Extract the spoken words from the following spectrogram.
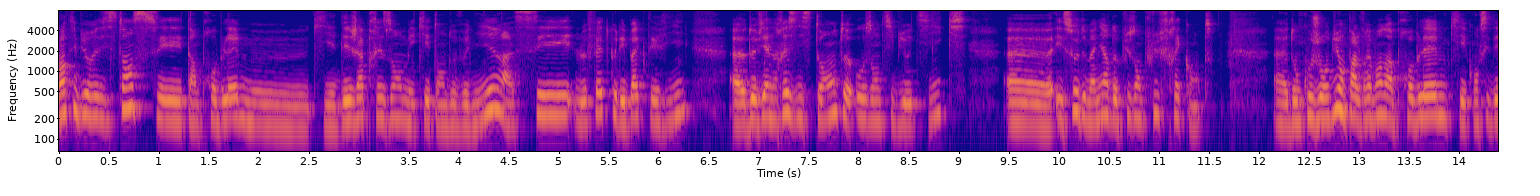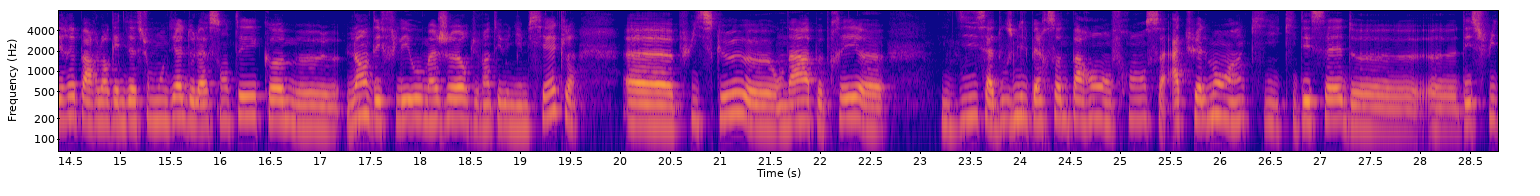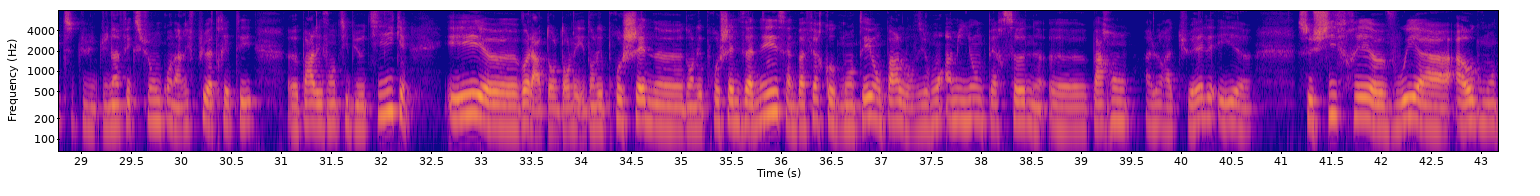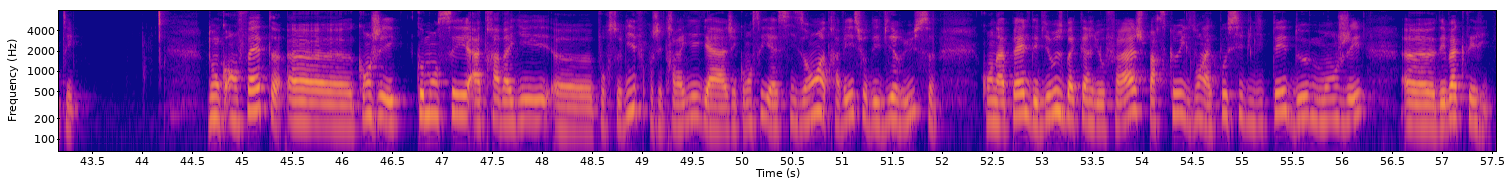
l'antibiorésistance, c'est un problème euh, qui est déjà présent mais qui est en devenir. C'est le fait que les bactéries euh, deviennent résistantes aux antibiotiques euh, et ce de manière de plus en plus fréquente. donc aujourd'hui, on parle vraiment d'un problème qui est considéré par l'Organisation mondiale de la santé comme l'un des fléaux majeurs du 21e siècle, puisque on a à peu près 10 à 12 000 personnes par an en France actuellement hein, qui, décèdent euh, euh, des suites d'une infection qu'on n'arrive plus à traiter euh, par les antibiotiques. Et voilà, dans, les, dans, les prochaines, dans les prochaines années, ça ne va faire qu'augmenter. On parle d'environ 1 million de personnes par an à l'heure actuelle et ce chiffre est voué à augmenter. Donc en fait, euh, quand j'ai commencé à travailler euh, pour ce livre, j'ai travaillé, j'ai commencé il y a six ans à travailler sur des virus qu'on appelle des virus bactériophages parce qu'ils ont la possibilité de manger euh, des bactéries.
